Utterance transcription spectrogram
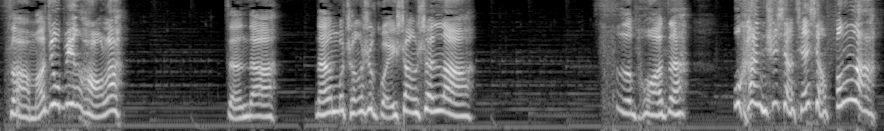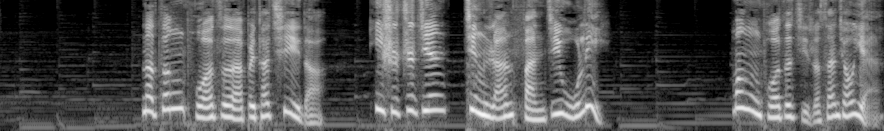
怎么就病好了？怎的？难不成是鬼上身了？死婆子，我看你是想钱想疯了！”那曾婆子被他气的。一时之间，竟然反击无力。孟婆子挤着三角眼，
